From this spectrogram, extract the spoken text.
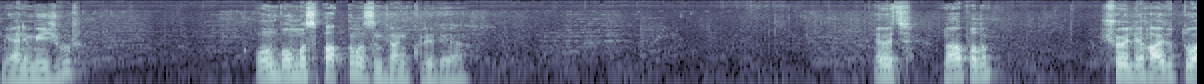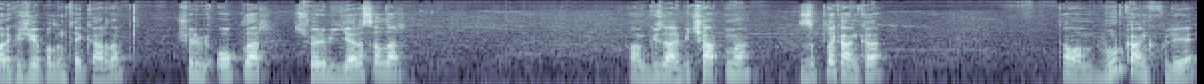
Yani mecbur. Onun bombası patlamasın kanka kulede ya. Evet ne yapalım? Şöyle haydut duvar yıkıcı yapalım tekrardan. Şöyle bir oklar, şöyle bir yarasalar. Tamam güzel bir çarpma. Zıpla kanka. Tamam vur kanka kuleye.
